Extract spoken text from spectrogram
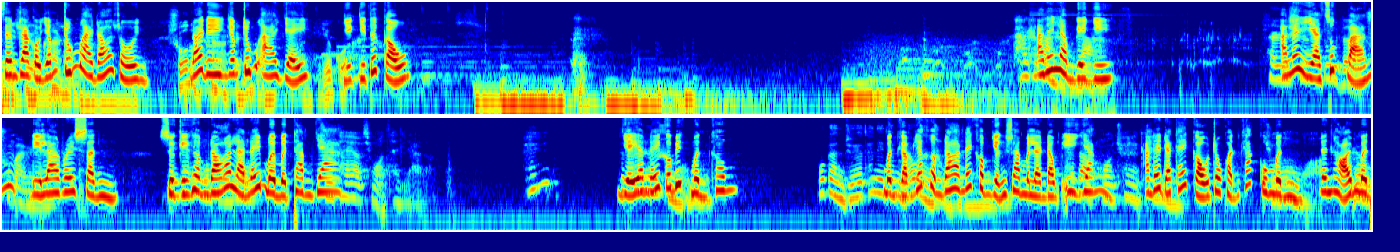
Xem ra cậu nhắm trúng ai đó rồi. Nói đi nhắm trúng ai vậy? Việc gì tới cậu? Anh ấy làm nghề gì? Anh ấy nhà xuất bản Declaration sự kiện hôm đó là anh ấy mời mình tham gia. Vậy anh ấy có biết mình không? Mình cảm giác hôm đó anh ấy không nhận ra mình là đồng y văn. Anh ấy đã thấy cậu trong khoảnh khắc của mình Nên hỏi mình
